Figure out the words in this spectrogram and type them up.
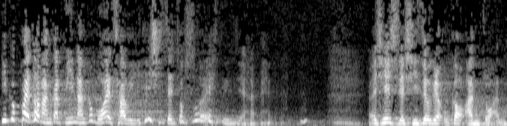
一个拜托人家顶，人个无爱参与，迄时在作衰，真正。而且实在时做了有够安全，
